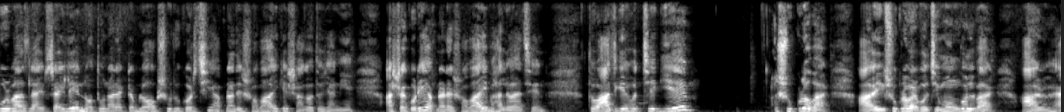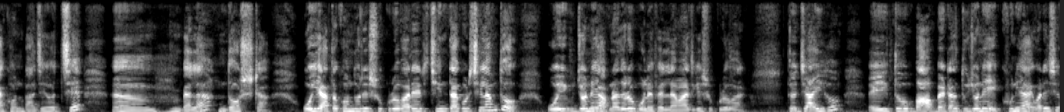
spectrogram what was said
পূর্বাজ লাইফস্টাইলে নতুন আর একটা ব্লগ শুরু করছি। আপনাদের সবাইকে স্বাগত জানিয়ে। আশা করি আপনারা সবাই ভালো আছেন। তো আজকে হচ্ছে গিয়ে শুক্রবার। আর এই শুক্রবার বলছি, মঙ্গলবার। আর এখন বাজে হচ্ছে বেলা দশটা। ওই এতক্ষণ ধরে শুক্রবারের চিন্তা করছিলাম তো, ওই জন্যে আপনাদেরও বলে ফেললাম আজকে শুক্রবার। তো যাই হোক, এই তো বাপ বেটা দুজনে এক্ষুনি একবারে সে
